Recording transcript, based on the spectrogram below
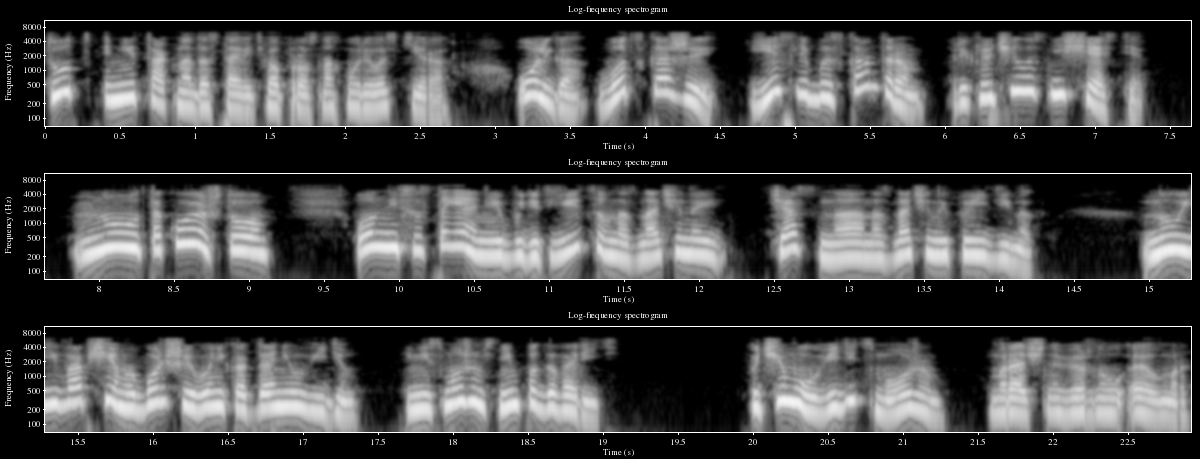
Тут не так надо ставить вопрос, нахмурилась Кира. Ольга, вот скажи, если бы с Кантором приключилось несчастье, ну, такое, что он не в состоянии будет явиться в назначенный час на назначенный поединок. Ну и вообще мы больше его никогда не увидим и не сможем с ним поговорить. Почему увидеть сможем? мрачно вернул Элмор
